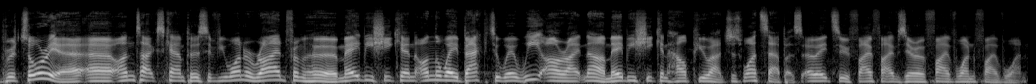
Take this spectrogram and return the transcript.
Pretoria uh, on Tuks campus. If you want to ride from her, maybe she can, on the way back to where we are right now, maybe she can help you out. Just WhatsApp us 082 550 5151.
